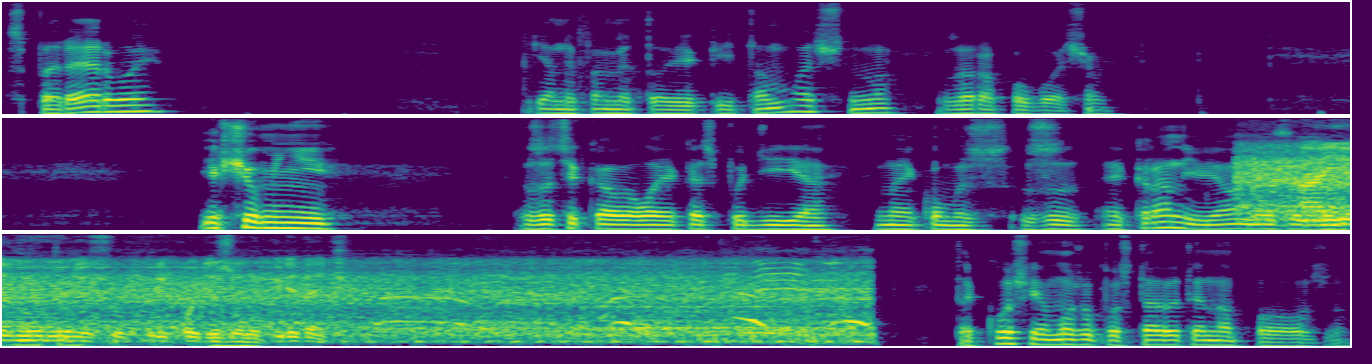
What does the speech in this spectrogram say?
з перерви. Я не пам'ятаю, який там матч, але зараз побачимо. Якщо мені зацікавила якась подія на якомусь з екранів, я можу А я вимкнути. Звук. на передачу. Також я можу поставити на паузу.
